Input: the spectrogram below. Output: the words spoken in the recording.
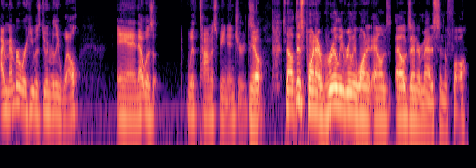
I remember where he was doing really well, and that was with Thomas being injured. So. Yep. So now at this point, I really, really wanted Alex, Alexander Mattison to fall.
